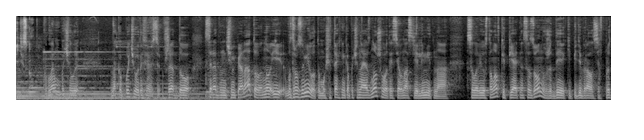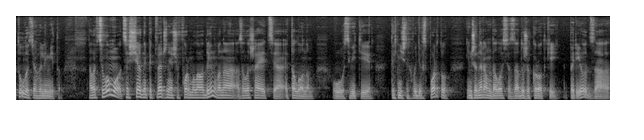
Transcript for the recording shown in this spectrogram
Вітіскоп. Проблеми почали накопичуватися вже до середини чемпіонату. Ну і зрозуміло, тому що техніка починає зношуватися. У нас є ліміт на силові установки 5 на сезон. Вже деякі підібралися впритул до цього ліміту. Але в цілому це ще одне підтвердження, що Формула 1 вона залишається еталоном у світі технічних видів спорту. Інженерам вдалося за дуже короткий період, за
